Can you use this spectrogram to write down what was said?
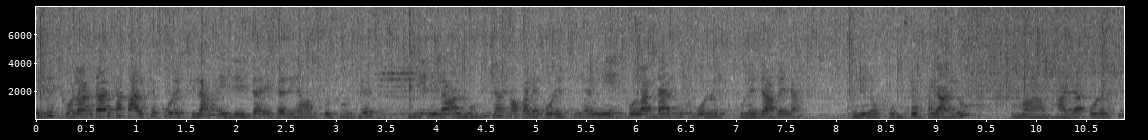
এই যে ছোলার ডালটা কালকে করেছিলাম, এই যে এটা এটা দিয়ে আমার শ্বশুরকে দিয়ে দিলাম। আর রুটিটা সকালে করেছি, আর মেয়ে ছোলার ডাল নিয়ে বলল স্কুলে যাবে না। ওই জন্য ফুলকপি, আলু ভাজা করেছি।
